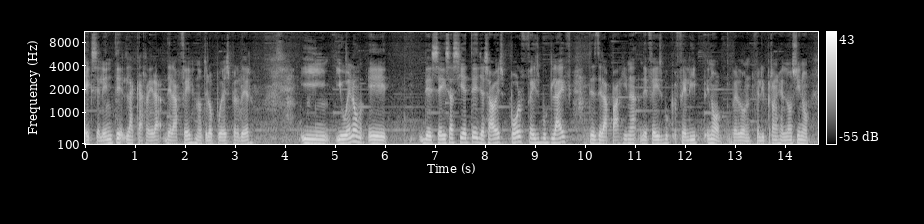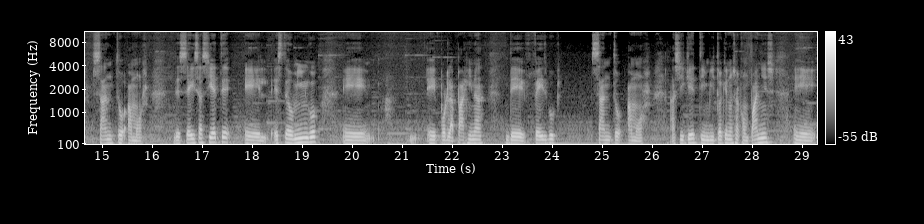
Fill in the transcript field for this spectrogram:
excelente, la carrera de la fe, no te lo puedes perder. Y, y bueno, de 6 a 7, ya sabes, por Facebook Live desde la página de Facebook Felipe, no, perdón, Felipe Rangel no, sino Santo Amor. De 6 a 7 el, este domingo eh, eh, por la página de Facebook Santo Amor. Así que te invito a que nos acompañes eh,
